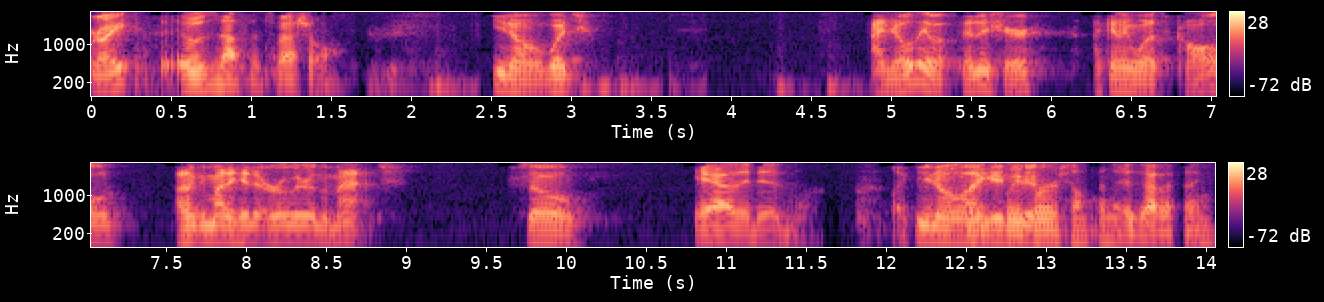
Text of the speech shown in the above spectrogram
right? It was nothing special. You know, which I know they have a finisher. I can't think what it's called. I think they might have hit it earlier in the match. So Yeah, they did. Like You know, like, it's sweeper just- or something. Is that a thing?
